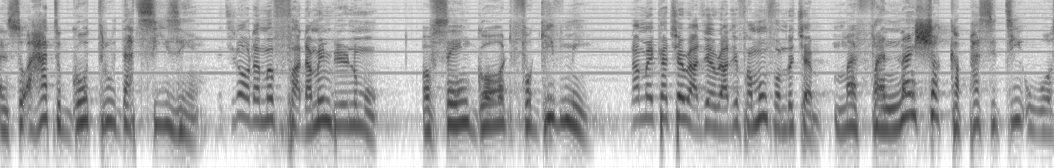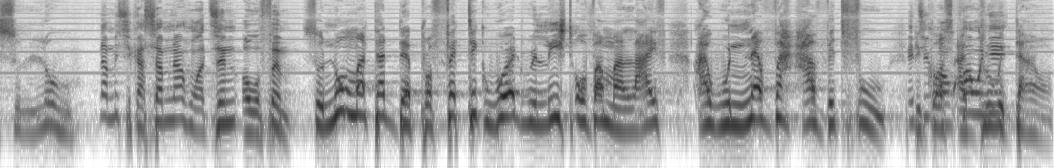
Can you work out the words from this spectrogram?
And so I had to go through that season nti na ɔda mefa dame mbiri no mu of saying, God, forgive me. na meka kyerɛ awurade awurade fa mo mfom do kyɛm My financial capacity was low. na me sikasɛm no ahoɔden ɔwɔ fam So no matter the prophetic word released over my life, I will never have it full because I grew it down.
